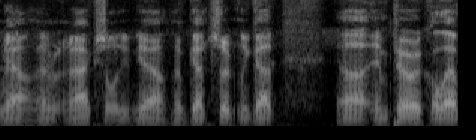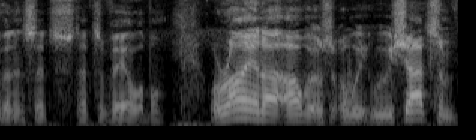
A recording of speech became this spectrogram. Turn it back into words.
yeah, actually, yeah, they've got certainly got uh, empirical evidence that's that's available. Well, Ryan, uh, I was, we, we shot some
